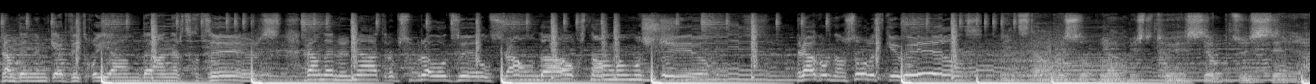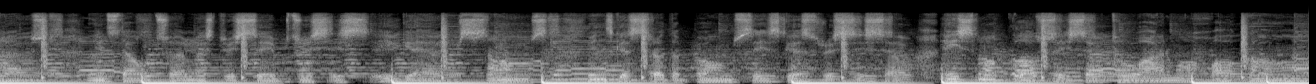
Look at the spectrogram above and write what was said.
რამდენი მკერდი ტყვიამ და ანერცხ ძირს რამდენი ნატრობს უბრალოდ ძილს რა უნდა აქვს ნამომოშვილ რა გურნავს სულით კი ვილს ვინც თავისუფლებისთვის ებრძვის იღებს ვინც დაუცველისთვის იბრძვის ის იგებს. სომს ვინც გესროდა ბომს ის გესრის ისევ ის მოკლავს ისევ თუ არ მოხვალ გონს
